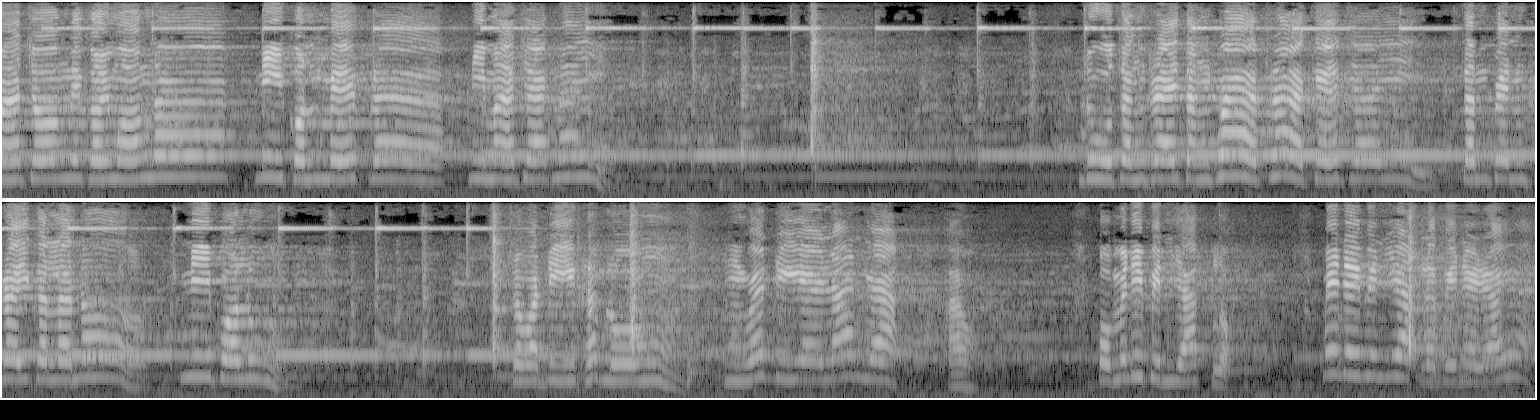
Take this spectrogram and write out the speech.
มาจองไม่เคยมองนะ นี่คนเมกรานี่มาจากไหน ดูตั้งใจตั้งว่าตราแก่ใจตันเป็นใครกันละนาะนี่พอลุง สวัสดีครับลุงสวัสดีไอ้ล้านยักเอาผมไม่ได้เป็นยักษ์หรอก ไม่ได้เป็นยักษ์เลยเป็นอะไรอะ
